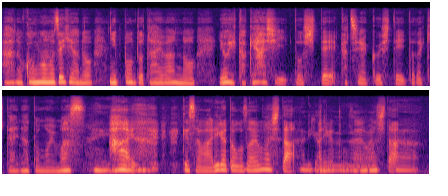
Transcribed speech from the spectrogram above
あの今後もぜひあの日本と台湾の良い架け橋として活躍していただきたいなと思います。はい、今朝はありがとうございました。ありがとうございました。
